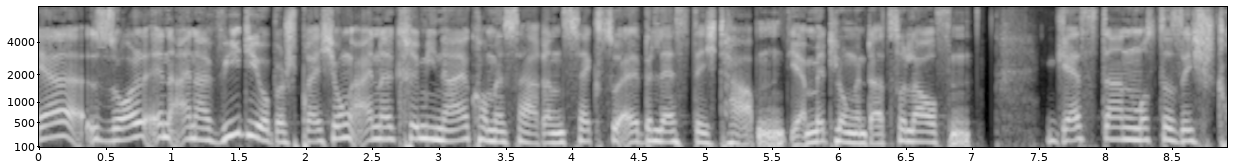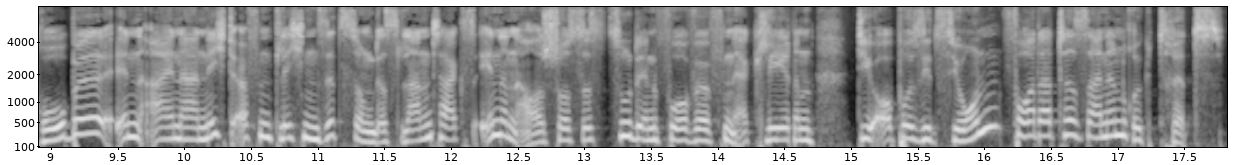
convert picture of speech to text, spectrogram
Er soll in einer Videobesprechung eine Kriminalkommissarin sexuell belästigt haben. Die Ermittlungen dazu laufen. Gestern musste sich Strobel in einer nicht öffentlichen Sitzung des Landtagsinnenausschusses zu den Vorwürfen erklären. Die Opposition forderte seinen Rücktritt.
